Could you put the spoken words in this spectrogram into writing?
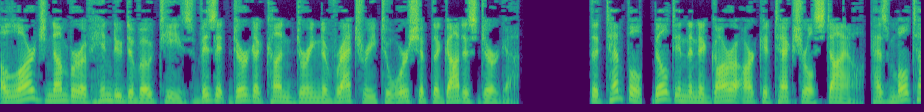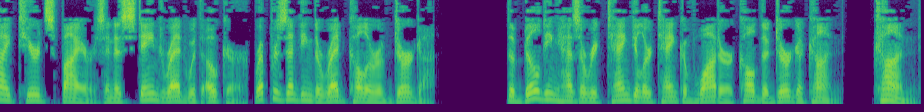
A large number of Hindu devotees visit Durga Kund during Navratri to worship the goddess Durga. The temple, built in the Nagara architectural style, has multi-tiered spires and is stained red with ochre, representing the red color of Durga. The building has a rectangular tank of water called the Durga Kund, Kund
